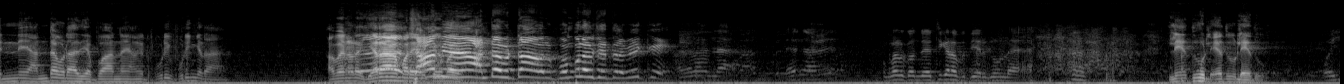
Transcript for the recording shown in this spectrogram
என்னை அண்ட விடாதியப்பா அங்கிட்டு புடி புடிங்கடா. அவன் என்னடா எறா சாமிய மறை அண்டை விட்டா அவர் பொம்பளை விஷயத்துல உங்களுக்கு கொஞ்சம் எச்சிக்கடை புத்தி இருக்கும்ல. லேது லேது லேது. பொய்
